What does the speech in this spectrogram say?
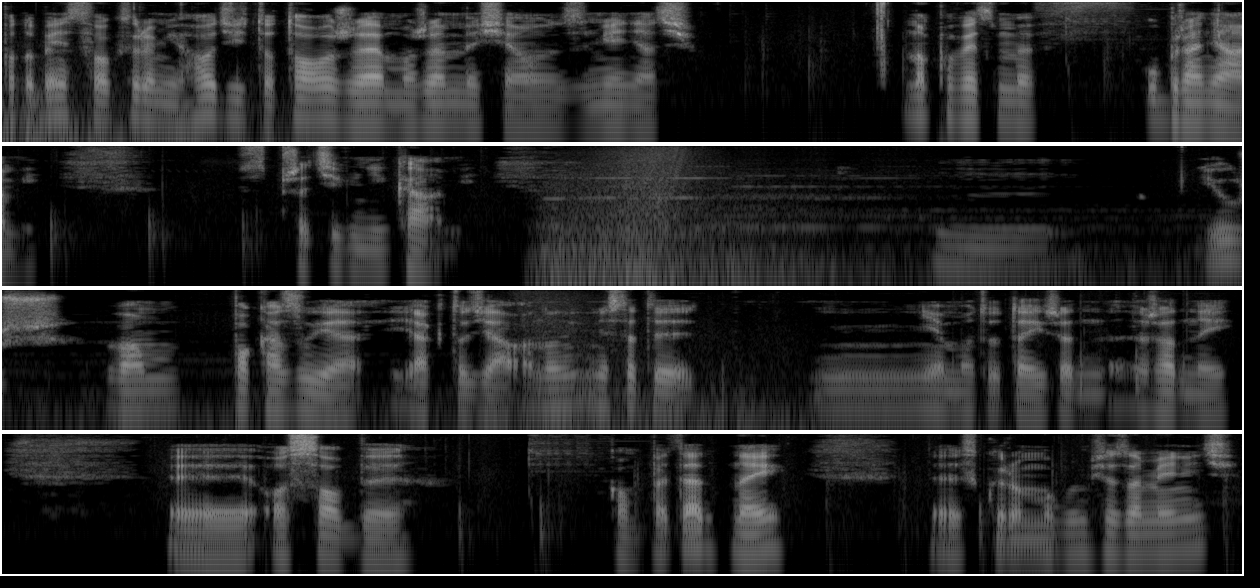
podobieństwo, o które mi chodzi, to to, że możemy się zmieniać, no powiedzmy, ubraniami z przeciwnikami. Mm, Już Wam pokazuję, jak to działa. No niestety nie ma tutaj żadne, żadnej y, osoby kompetentnej, y, z którą mógłbym się zamienić.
